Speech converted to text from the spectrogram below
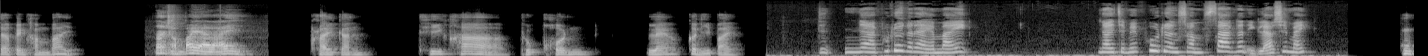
จะเป็นคำใบ้ นั่นคำใบ้อะไร ใครกันที่ฆ่าทุกคน แล้วก็หนีไปนนายพูดเรื่องอะไรอะไหม นายจะไม่พูดเรื่องซ้ำซากนั่นอีกแล้วใช่ไหม หุบ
